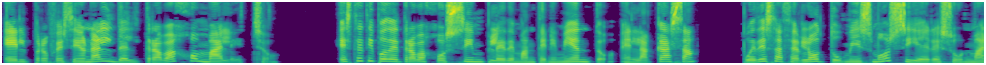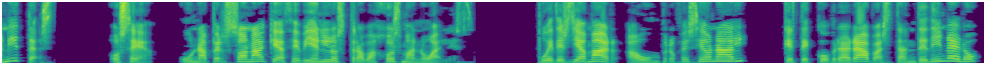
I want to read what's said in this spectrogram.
el profesional del trabajo mal hecho. Este tipo de trabajo simple de mantenimiento en la casa puedes hacerlo tú mismo si eres un manitas, o sea, una persona que hace bien los trabajos manuales. Puedes llamar a un profesional que te cobrará bastante dinero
